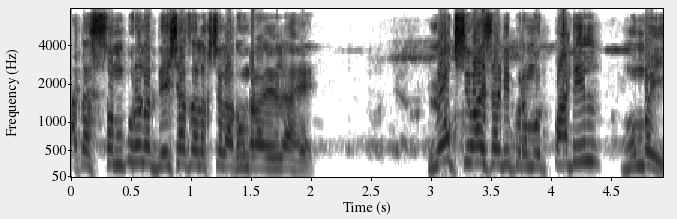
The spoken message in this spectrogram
आता संपूर्ण देशाचं लक्ष लागून राहिलेलं आहे. लोकशिवायसाठी प्रमोद पाटील मुंबई.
